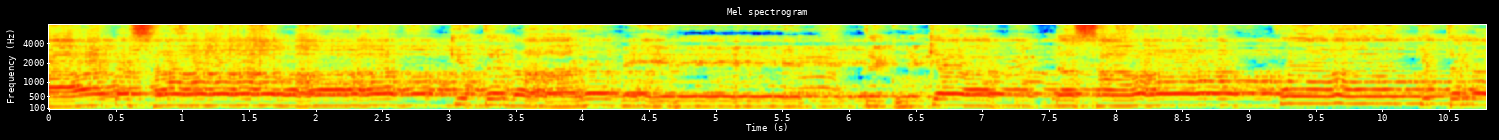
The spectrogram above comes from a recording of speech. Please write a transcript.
याद सावा कितना न मेरे? देखो क्या दसा कितना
